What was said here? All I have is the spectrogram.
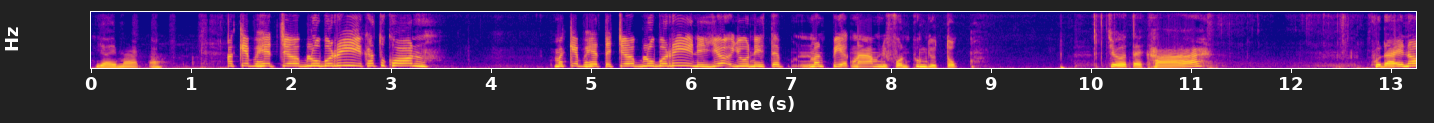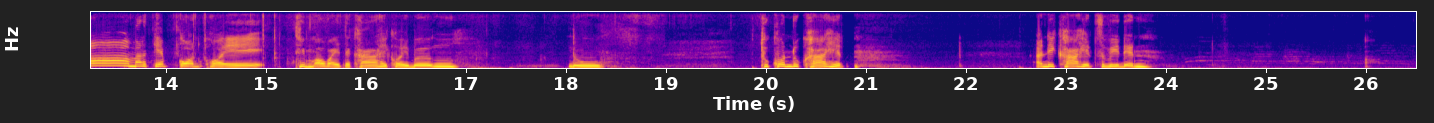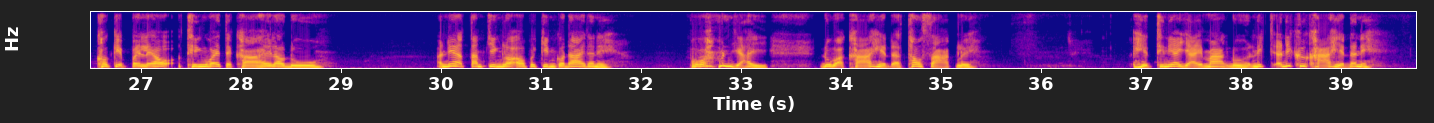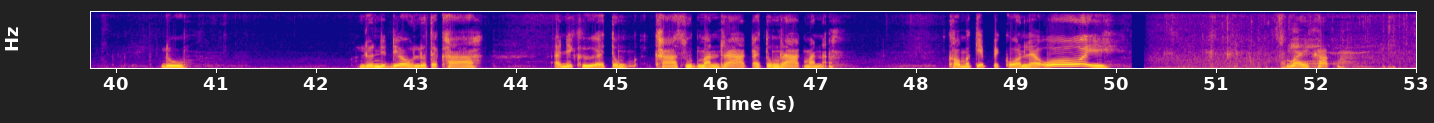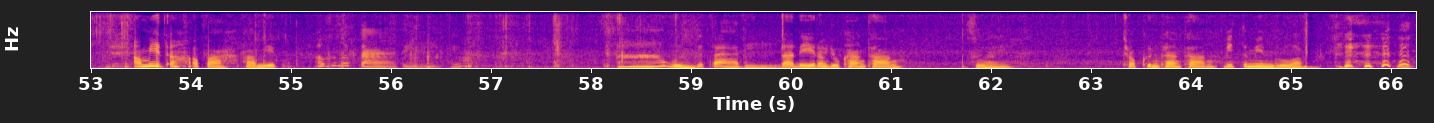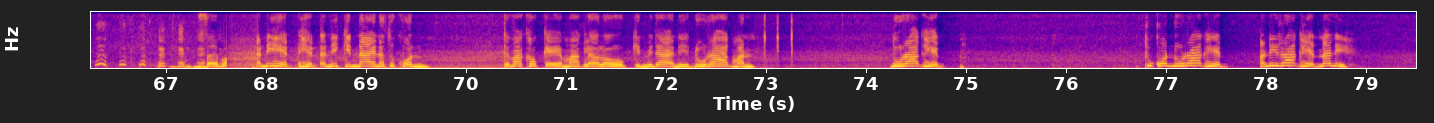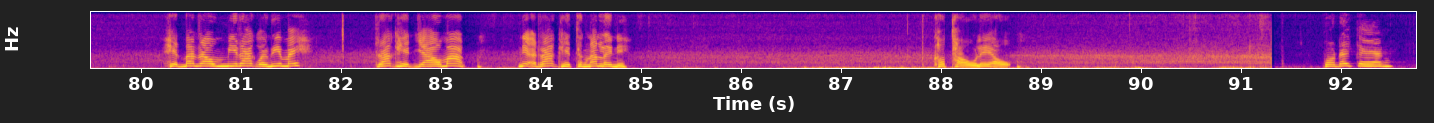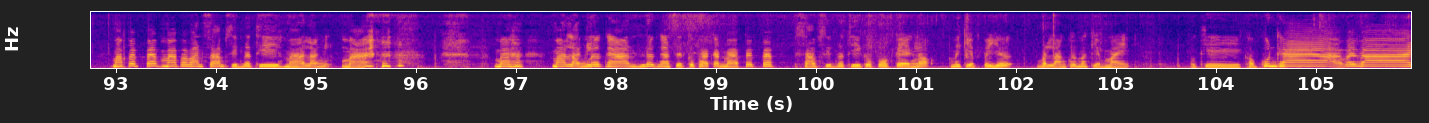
ใหญ่มากอะมาเก็บเห็ดเจอบลูเบอรี่ค่ะทุกคน มาเก็บเห็ดแต่เจอบลูเบอรี่นี่เยอะอยู่นี่แต่มันเปียกน้ำนี่ฝนเพิ่งหยุดตก เจอแต่ขา ผู้ใดน้อมาเก็บก่อนข่อยทิมเอาไว้แต่ขาให้ข่อยเบิงดู ทุกคนดูขาเห็ด อันนี้ขาเห็ดสวีเดน เขาเก็บไปแล้วทิ้งไว้แต่ขาให้เราดู อันเนี้ยตามจริงเราเอาไปกินก็ได้นะนี่เพราะว่ามันใหญ่ดูว่าขาเห็ดอะเท่าสากเลย เห็ดที่เนี่ยใหญ่มากดูอันนี้ อันนี้คือขาเห็ดนะนี่ดู เหลือนิดเดียวเหลือแต่ขา อันนี้คือไอ้ตรงขาสุดมันราก ไอ้ตรงรากมันอะเขามาเก็บไปก่อนแล้ว โอ้ยไหวคัก เอามีดเอาเอาป่าพามีด เอาขึ้นมาตาดีอ้าวหวึงก็ตาดี ตาดีเนาะอยู่ข้างทาง สวย ชอบขึ้นข้างทาง วิตามินรวม ใส่บ่อันนี้เห็ดเห็ดอันนี้กินได้นะทุกคน แต่ว่าเขาแก่มากแล้วเรากินไม่ได้อันนี้ดูรากมัน ดูรากเห็ด ทุกคนดูรากเห็ด อันนี้รากเห็ดนะนี่ เห็ดบ้านเรามีรากแบบนี้ไหมรากเห็ดยาวมาก เนี่ย รากเห็ดทั้งนั้นเลยนี่เขาเถาแล้ว พอได้แกงมาแป๊บๆมาประมาณ 30 นาทีหมาลังหมา มามาหลังเลิกงานเลิกงานเสร็จก็พากันมาแป๊บๆสามสิบนาทีก็พอแกงแล้ว ไม่เก็บไปเยอะวันหลังค่อยมาเก็บใหม่ โอเค ขอบคุณค่ะ บ๊ายบาย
